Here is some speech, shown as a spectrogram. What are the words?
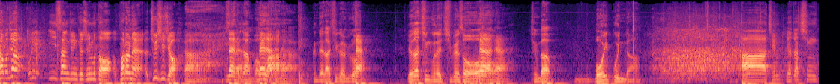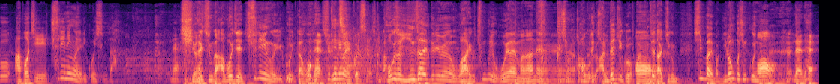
자 먼저 우리 이상준 교수님부터 발언해 주시죠. 야, 네네. 사장 봐. 네네네. 와. 근데 나 지금 이거 네, 여자친구네 집에서 네, 네. 지금 나 뭐 입고 있나? 아 지금 여자친구 아버지 추리닝을 입고 있습니다. 네, 여자친구 아버지의 추리닝을 입고 있다고? 네 추리닝을 입고 있어요 지금. 거기서 인사를 드리면 와 이거 충분히 오해할 만하네. 그죠, 좀 아, 그렇죠. 안 되지 그. 어. 근데 나 지금 신발 막 이런 거 신고 있는데 어, 네, 네.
